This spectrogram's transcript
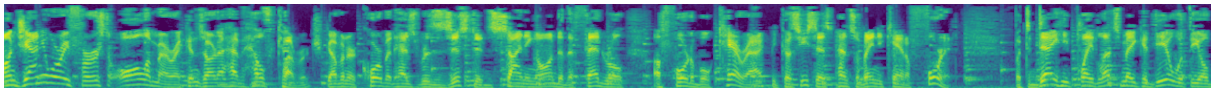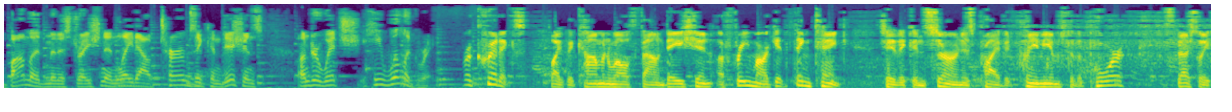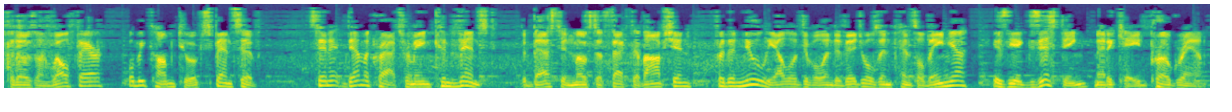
On January 1st, all Americans are to have health coverage. Governor Corbett has resisted signing on to the federal Affordable Care Act because he says Pennsylvania can't afford it. But today he played let's make a deal with the Obama administration and laid out terms and conditions under which he will agree. For critics, like the Commonwealth Foundation, a free market think tank, say the concern is private premiums for the poor, especially for those on welfare, will become too expensive. Senate Democrats remain convinced the best and most effective option for the newly eligible individuals in Pennsylvania is the existing Medicaid program.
